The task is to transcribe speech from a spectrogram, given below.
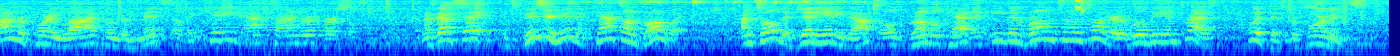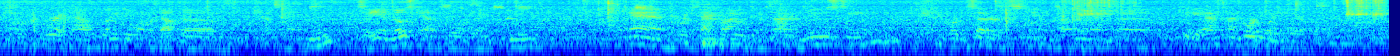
I'm reporting live from the midst of the Kitty halftime rehearsal. And I've got to say, it's busier here than Cats on Broadway. I'm told that Jenny Anydots, Old Grumble Cat, and even Rum Tum Tugger will be impressed with this performance. Great, now let me do one without the cat's names. Mhm. So even those cats will things. And we're standing by with the entire news team, Gordon Setter is standing by, and uh, Kitty halftime, Gordon, what do you have?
